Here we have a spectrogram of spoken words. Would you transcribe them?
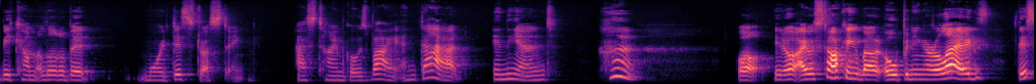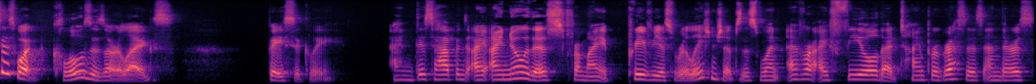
become a little bit more distrusting as time goes by. And that, in the end, well, you know, I was talking about opening our legs. This is what closes our legs, basically. And this happens, I, I know this from my previous relationships, is whenever I feel that time progresses and there's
